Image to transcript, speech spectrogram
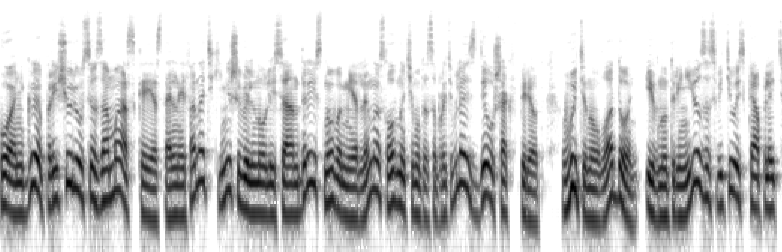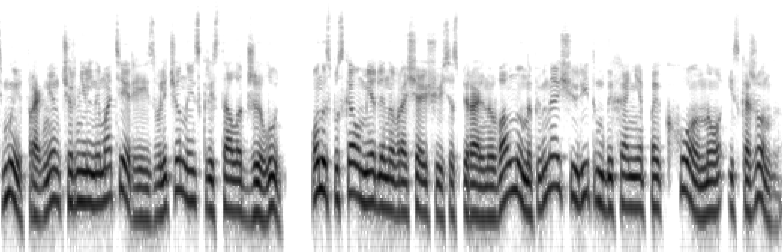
Хуаньгэ прищурился за маской, остальные фанатики не шевельнулись, а Андрей снова медленно, словно чему-то сопротивляясь, сделал шаг вперед, вытянул ладонь, и внутри нее засветилась капля тьмы, фрагмент чернильной материи, извлеченный из кристалла Джилунь. Он испускал медленно вращающуюся спиральную волну, напоминающую ритм дыхания Пэкхо, но искаженную.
